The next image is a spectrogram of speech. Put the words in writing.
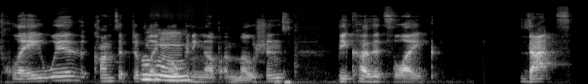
play with concept of like Mhm. opening up emotions because it's like that's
